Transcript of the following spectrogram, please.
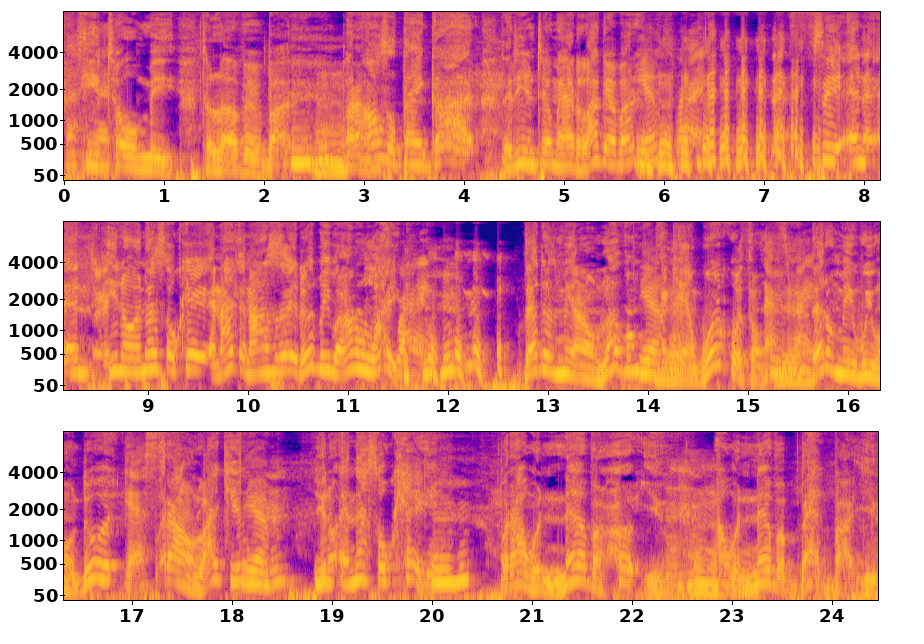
That's he right. told me to love everybody. Mm-hmm. mm-hmm. But I also thank God that he didn't tell me how to like everybody. Yeah. Right. See, and and you know, and that's okay. And I can honestly say, there's people I don't like. right. Mm-hmm. That doesn't mean I don't love them. Yeah. I can't work with them. That's Yeah. right. That don't mean we won't do it. Yes. But I don't like you. Yeah. Mm-hmm. You know, and that's okay. Mm-hmm. But I would never hurt you. Mm-hmm. I would mm-hmm. never backbite you.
